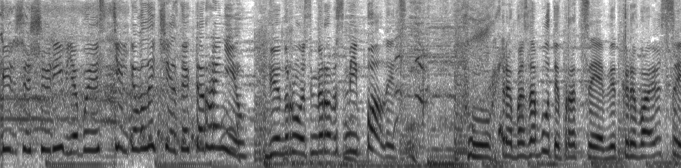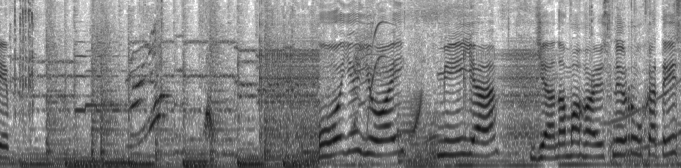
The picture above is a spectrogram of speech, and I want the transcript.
Більше щурів я боюсь стільки величезних тарганів. Він розміром з мій палець. Фух, треба забути про це. Відкриваю сейф. Ой-ой-ой, Мія. Я намагаюсь не рухатись,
